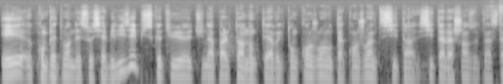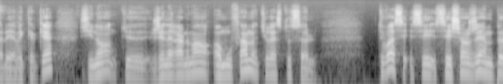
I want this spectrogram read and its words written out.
et complètement désociabilisé puisque tu, n'as pas le temps. Donc tu es avec ton conjoint ou ta conjointe si tu as, la chance de t'installer avec quelqu'un. Sinon, généralement, homme ou femme, tu restes seul. Tu vois, c'est changer un peu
